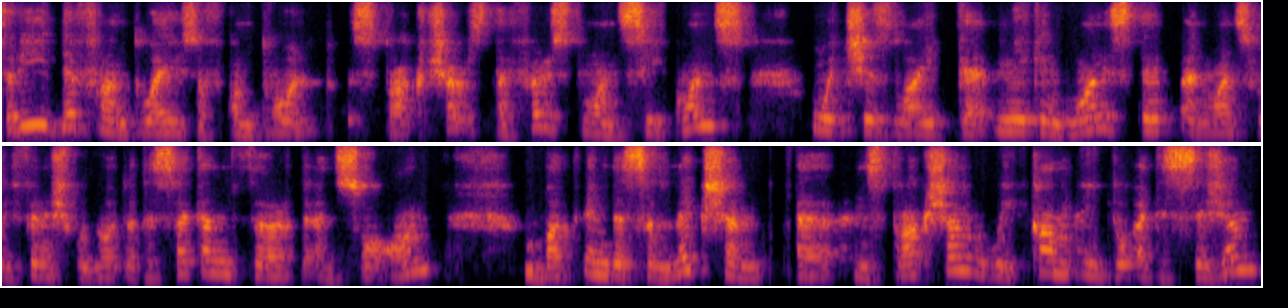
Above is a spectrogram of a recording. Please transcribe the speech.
three different ways of control structures. The first one, sequence, which is like uh, making one step, and once we finish, we go to the second, third, and so on. But in the selection uh, instruction, we come into a decision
